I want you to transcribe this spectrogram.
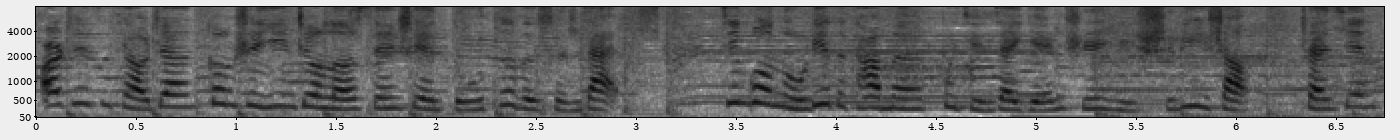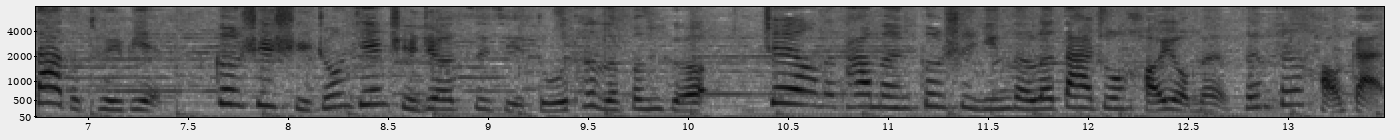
而这次挑战更是印证了 sanshen 独特的存在。经过努力的他们，不仅在颜值与实力上展现大的蜕变，更是始终坚持着自己独特的风格。这样的他们，更是赢得了大众好友们纷纷好感。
